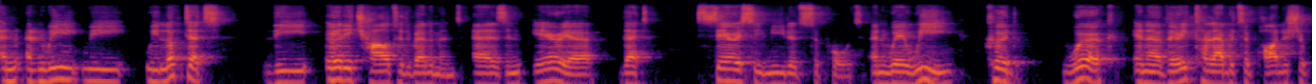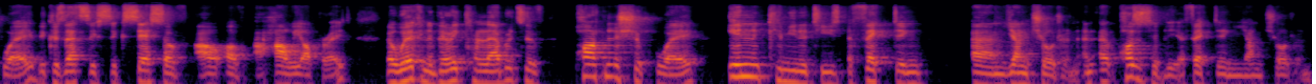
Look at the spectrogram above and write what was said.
and, and we, we, we looked at the early childhood development as an area that seriously needed support and where we could work in a very collaborative partnership way because that's the success of, our, of how we operate but work in a very collaborative partnership way in communities affecting um, young children and uh, positively affecting young children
